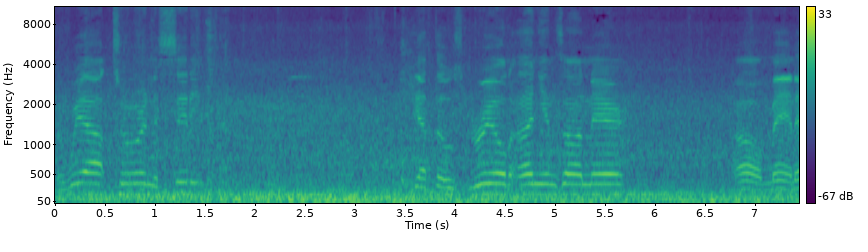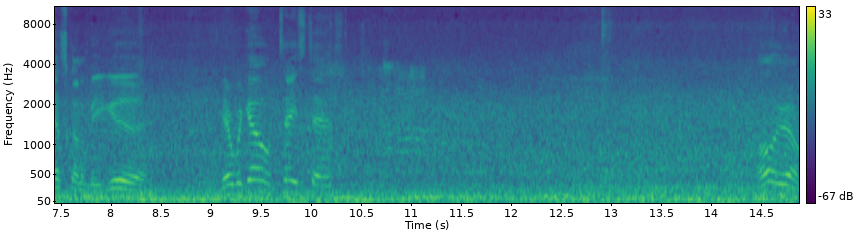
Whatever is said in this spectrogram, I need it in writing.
But we're out touring the city. You got those grilled onions on there. Oh man, that's gonna be good. Here we go, taste test. Oh yeah.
